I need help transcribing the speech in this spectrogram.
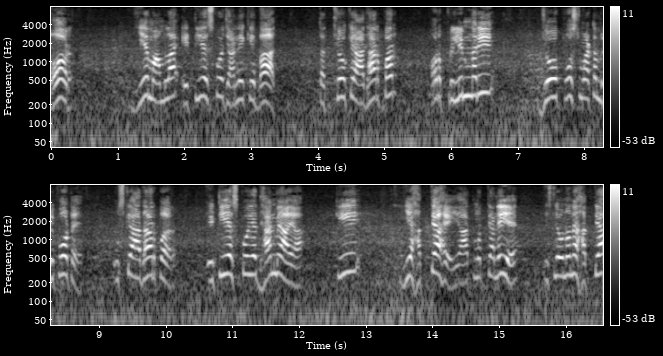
और ये मामला एटीएस को जाने के बाद तथ्यों के आधार पर और प्रिलिमिनरी जो पोस्टमार्टम रिपोर्ट है, उसके आधार पर एटीएस को ये ध्यान में आया कि ये हत्या है, ये आत्महत्या नहीं है, इसलिए उन्होंने हत्या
